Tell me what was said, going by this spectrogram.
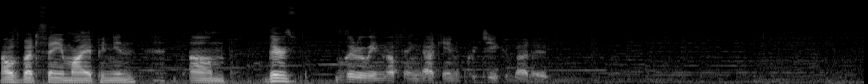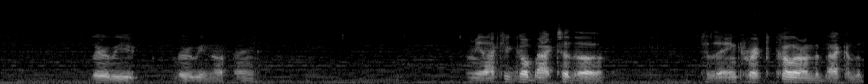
I was about to say, in my opinion, um, there's literally nothing I can critique about it. Literally, literally nothing. I mean, I could go back to the to the incorrect color on the back of the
